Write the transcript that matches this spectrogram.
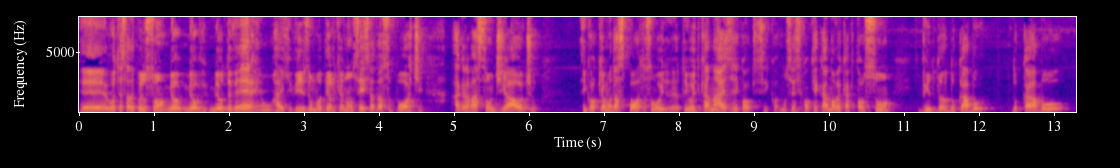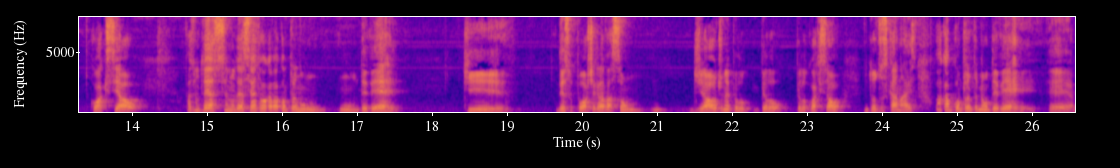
É, eu vou testar depois o som. Meu, meu, meu DVR, um Hikvision, um modelo que eu não sei se vai dar suporte à gravação de áudio em qualquer uma das portas. São oito, eu tenho oito canais, não sei se qualquer canal vai captar o som vindo do, do cabo, do cabo coaxial. Fazer um teste, se não der certo, eu vou acabar comprando um, um DVR que dê suporte à gravação de áudio né, pelo, pelo, pelo coaxial em todos os canais. Eu acabo comprando também um DVR é,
